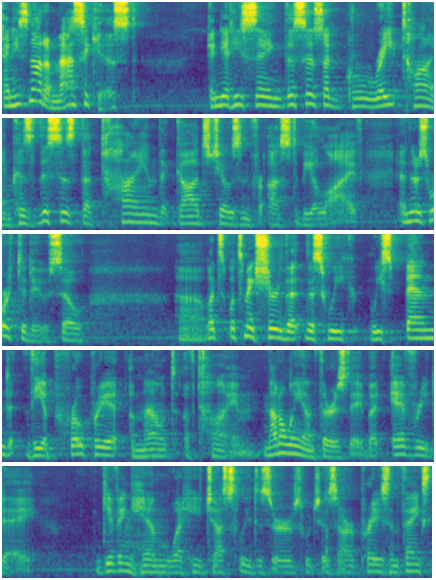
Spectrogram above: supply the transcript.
And he's not a masochist. And yet he's saying this is a great time because this is the time that God's chosen for us to be alive. And there's work to do. So uh, let's, let's make sure that this week we spend the appropriate amount of time, not only on Thursday, but every day, giving him what he justly deserves, which is our praise and thanks,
